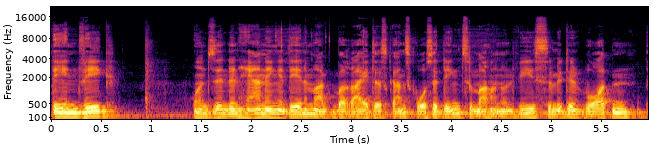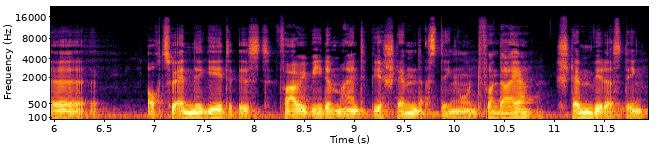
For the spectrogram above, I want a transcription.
den Weg, und sind in Herning in Dänemark bereit, das ganz große Ding zu machen. Und wie es mit den Worten äh, auch zu Ende geht, ist Fabi Wiede meint, wir stemmen das Ding. Und von daher stemmen wir das Ding.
